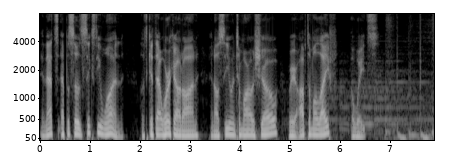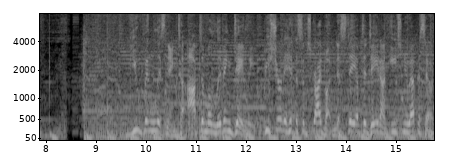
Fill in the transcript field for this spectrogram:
And that's episode 61. Let's get that workout on, and I'll see you in tomorrow's show where your optimal life awaits. You've been listening to Optimal Living Daily. Be sure to hit the subscribe button to stay up to date on each new episode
